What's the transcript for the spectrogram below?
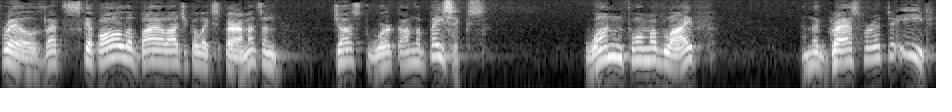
frills. Let's skip all the biological experiments and just work on the basics. One form of life and the grass for it to eat.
